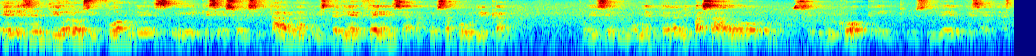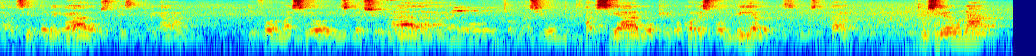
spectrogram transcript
En ese sentido, los informes eh, que se solicitaron al Ministerio de Defensa, a la Fuerza Pública, pues en un momento del año pasado se divulgó que inclusive pues, estaban siendo negados, que se entregaban información distorsionada o información parcial o que no correspondía a lo que se solicitaba. Inclusive una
